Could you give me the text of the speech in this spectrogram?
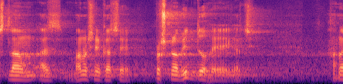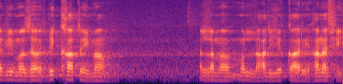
ইসলাম আজ মানুষের কাছে প্রশ্নবিদ্ধ হয়ে গেছে। হানাবি মজাবের বিখ্যাত ইমাম আল্লামা মোল্লা আলী কারি হানাফি,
